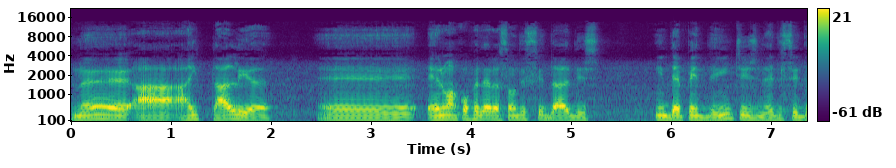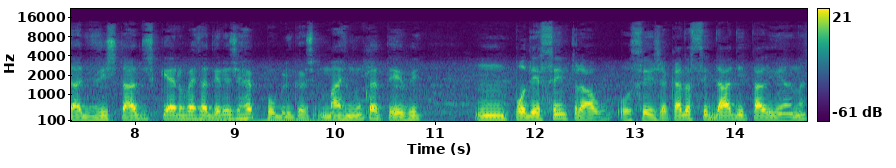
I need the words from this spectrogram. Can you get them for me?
né, a, a Itália é, era uma confederação de cidades independentes, né, de cidades-estados que eram verdadeiras repúblicas, mas nunca teve um poder central, ou seja, cada cidade italiana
